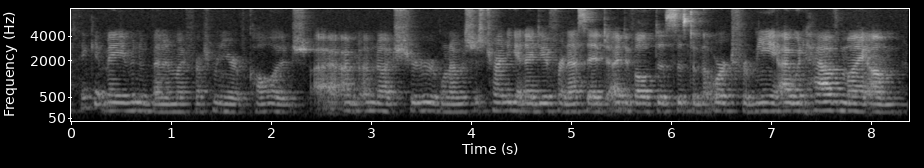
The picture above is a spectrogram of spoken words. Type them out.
I think it may even have been in my freshman year of college. I, I'm, I'm not sure. When I was just trying to get an idea for an essay, I developed a system that worked for me. I would have my um,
